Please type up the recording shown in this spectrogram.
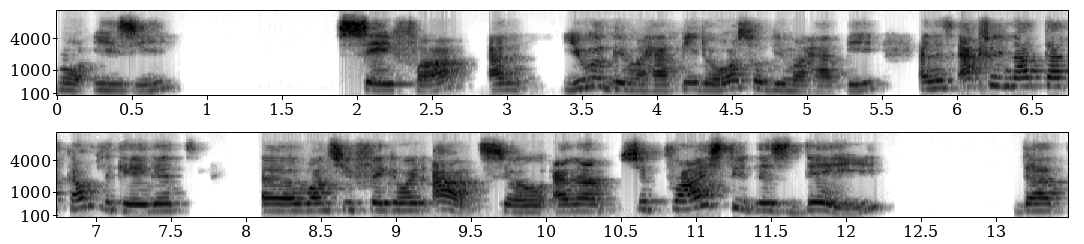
more easy, safer, and you will be more happy, the horse will be more happy. And it's actually not that complicated uh, once you figure it out. So, and I'm surprised to this day that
